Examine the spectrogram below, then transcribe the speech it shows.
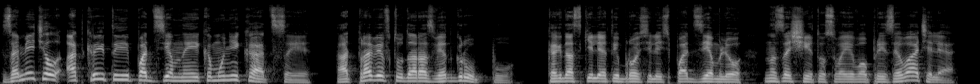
заметил открытые подземные коммуникации, отправив туда разведгруппу. Когда скелеты бросились под землю на защиту своего призывателя,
